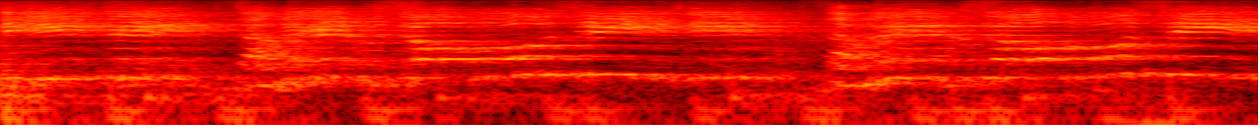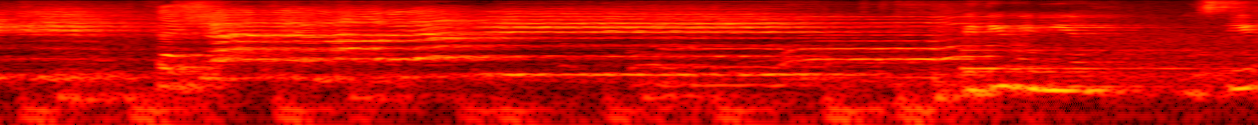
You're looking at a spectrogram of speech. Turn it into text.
Діти, за мир у всьому світі, за мир у всьому світі, за щастя на землі. Від імені усіх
